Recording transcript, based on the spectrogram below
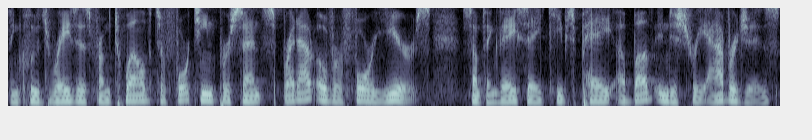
includes raises from 12 to 14 percent spread out over four years, something they say keeps pay above industry averages.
